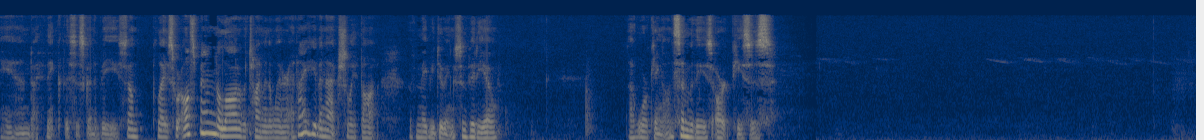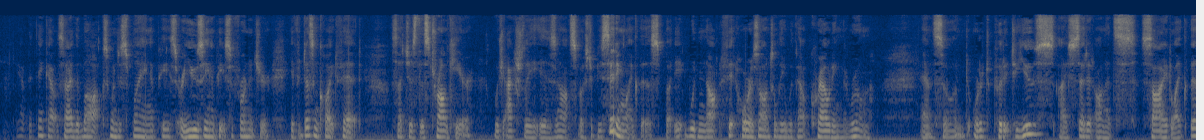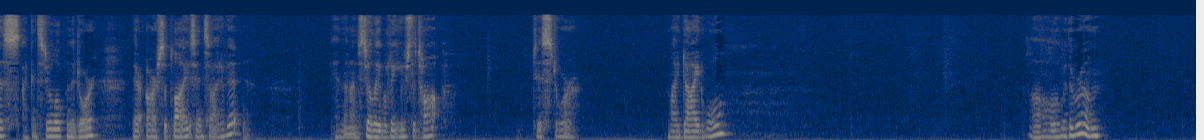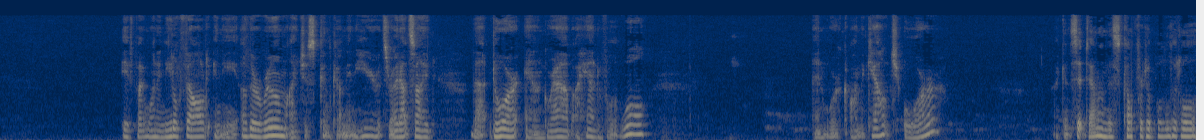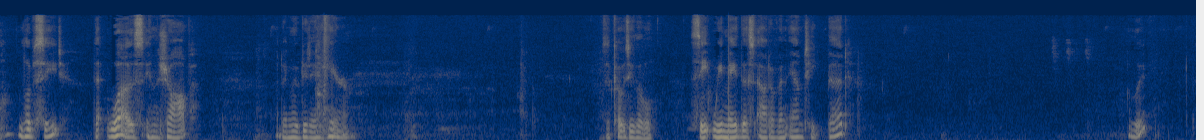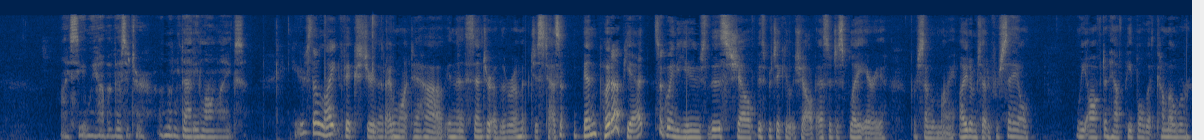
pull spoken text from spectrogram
And I think this is going to be some place where I'll spend a lot of the time in the winter. And I even actually thought of maybe doing some video of working on some of these art pieces. You have to think outside the box when displaying a piece or using a piece of furniture if it doesn't quite fit, such as this trunk here, which actually is not supposed to be sitting like this, but it would not fit horizontally without crowding the room. And so in order to put it to use, I set it on its side like this. I can still open the door. There are supplies inside of it. And then I'm still able to use the top to store my dyed wool. all over the room. If I want a needle felt in the other room, I just can come in here. It's right outside that door and grab a handful of wool and work on the couch or I can sit down on this comfortable little love seat that was in the shop. And I moved it in here. It's a cozy little seat. We made this out of an antique bed. I see we have a visitor, a little daddy longlegs. Here's the light fixture that I want to have in the center of the room. It just hasn't been put up yet. So I'm going to use this shelf, this particular shelf, as a display area for some of my items that are for sale. We often have people that come over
